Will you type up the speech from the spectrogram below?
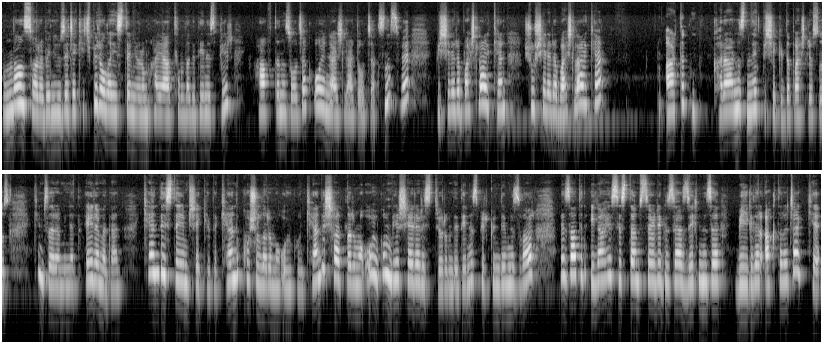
Bundan sonra beni üzecek hiçbir olay istemiyorum hayatımda dediğiniz bir haftanız olacak. O enerjilerde olacaksınız ve bir şeylere başlarken, şu şeylere başlarken artık kararınız net bir şekilde başlıyorsunuz. Kimselere minnet eylemeden, kendi isteğim şekilde, kendi koşullarıma uygun, kendi şartlarıma uygun bir şeyler istiyorum dediğiniz bir gündeminiz var. Ve zaten ilahi sistem size öyle güzel zihninize bilgiler aktaracak ki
